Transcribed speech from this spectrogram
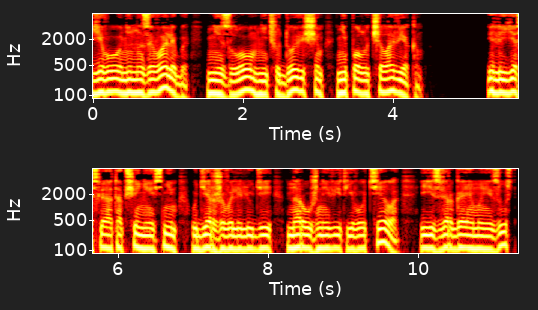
его не называли бы ни злом, ни чудовищем, ни получеловеком, или если от общения с ним удерживали людей наружный вид его тела и извергаемое из уст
